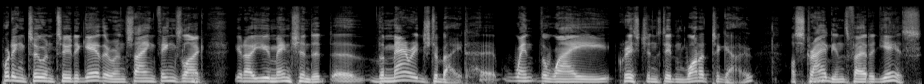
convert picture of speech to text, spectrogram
putting two and two together and saying things like, you know, you mentioned it, uh, the marriage debate uh, went the way Christians didn't want it to go. Australians voted yes.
